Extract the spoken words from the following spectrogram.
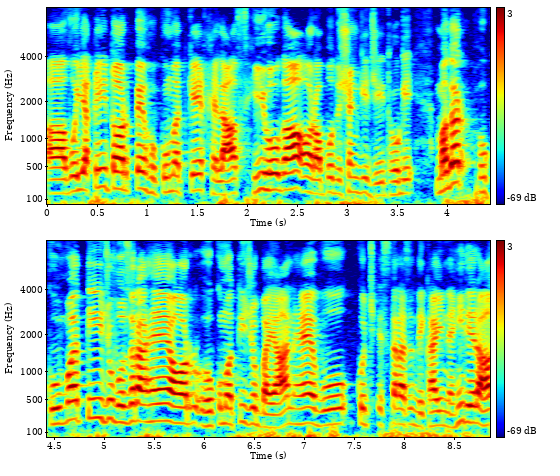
वो यकीनी तौर पे हुकूमत के खिलाफ ही होगा और अपोजिशन की जीत होगी। मगर हुकूमती जो वजरा है और हुकूमती जो बयान है, वो कुछ इस तरह से दिखाई नहीं दे रहा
